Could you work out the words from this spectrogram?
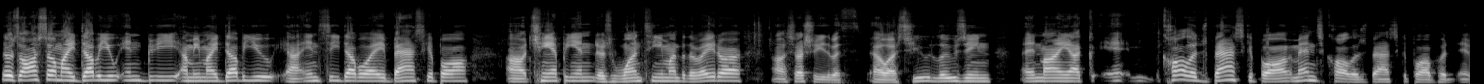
There's also my WNB, I mean my W uh, NCAA basketball uh, champion. There's one team under the radar, uh, especially with LSU losing. And my uh, eh, college basketball, men's college basketball eh,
